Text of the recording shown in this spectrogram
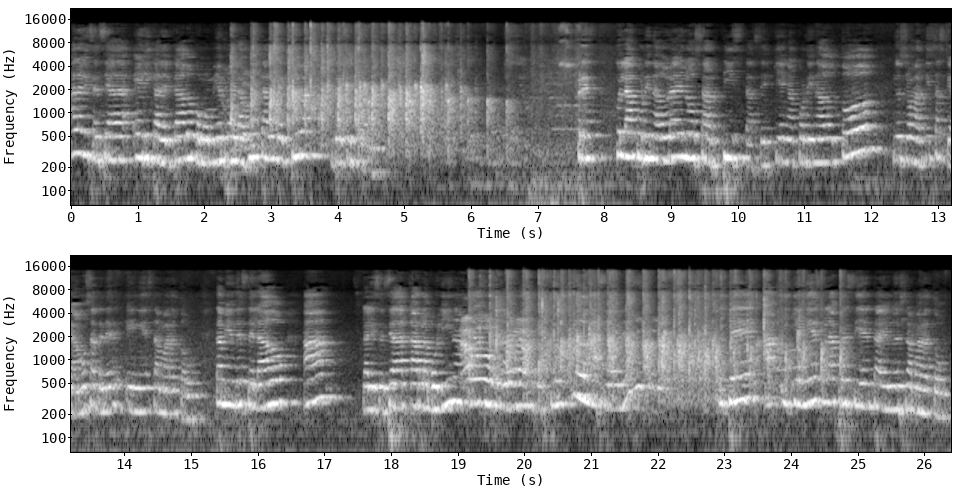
a la licenciada Erika Delgado como miembro de la Junta Directiva de Nicol la coordinadora de los artistas, es quien ha coordinado todos nuestros artistas que vamos a tener en esta maratón. También de este lado a la licenciada Carla Molina, coordinadora de y que, ah, y quien es la presidenta de nuestra maratón.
